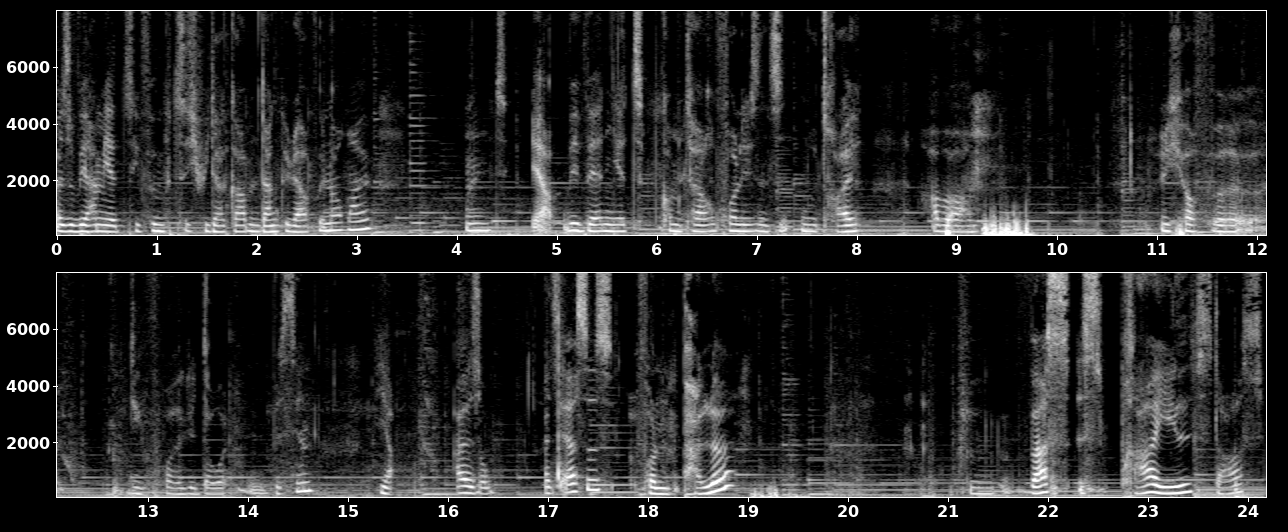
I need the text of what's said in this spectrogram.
Also, wir haben jetzt die 50 Wiedergaben. Danke dafür nochmal. Und ja, wir werden jetzt Kommentare vorlesen. Es sind nur drei. Aber ich hoffe, die Folge dauert ein bisschen. Ja, also als erstes von Palle. Was ist Braille Stars?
